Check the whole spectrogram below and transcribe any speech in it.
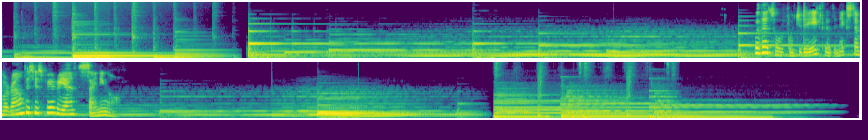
Well, that's all for today. Till the next time around, this is Feria signing off.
